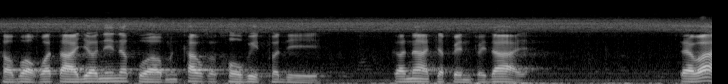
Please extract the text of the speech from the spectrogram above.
เขาบอกว่าตายเยอะนี่นะกลัวมันเข้ากับโควิดพอดี ก็น่าจะเป็นไปได้ แต่ว่า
